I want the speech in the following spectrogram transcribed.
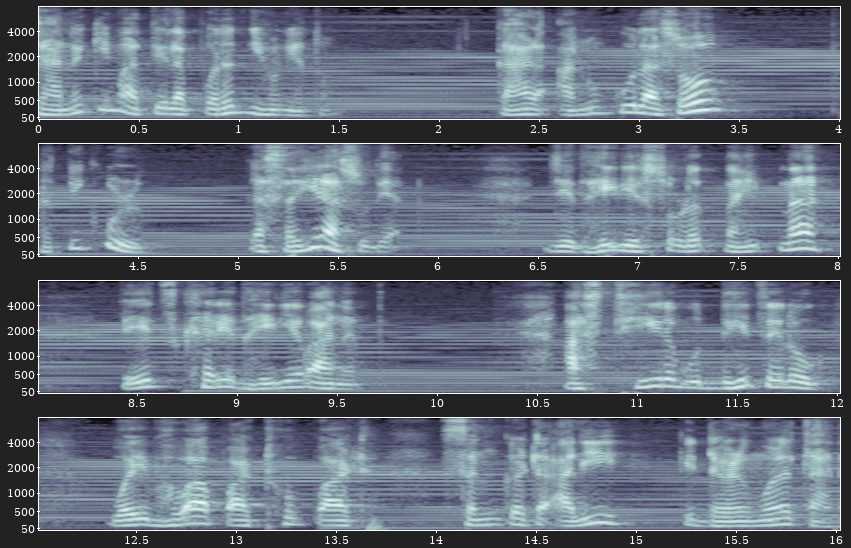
जानकी मातेला परत घेऊन येतो. काळ अनुकूल असो प्रतिकूल कसंही असू द्या. जे धैर्य सोडत नाहीत ना तेच खरे धैर्यवानत. अस्थिर बुद्धीचे लोक वैभवा पाठोपाठ संकट आली की डळमळतात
